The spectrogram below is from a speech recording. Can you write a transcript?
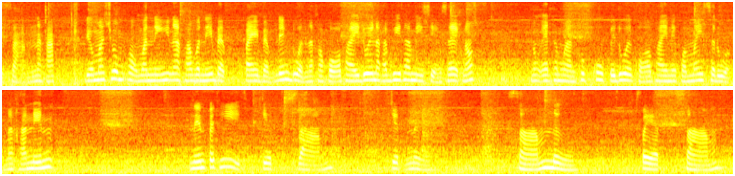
083 นะคะ เดี๋ยวมาชมของวันนี้นะคะ วันนี้แบบไปแบบเร่งด่วนนะคะ ขออภัยด้วยนะคะพี่ถ้ามีเสียงแทรกเนาะน้องแอดทำงานควบคู่ไปด้วยขออภัยในความไม่สะดวกนะคะ เน้น เน้นไปที่ 73 71 31 83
